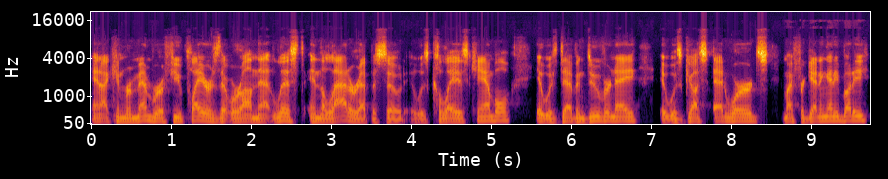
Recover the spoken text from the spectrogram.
And I can remember a few players that were on that list in the latter episode. It was Calais Campbell, it was Devin Duvernay, it was Gus Edwards. Am I forgetting anybody?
